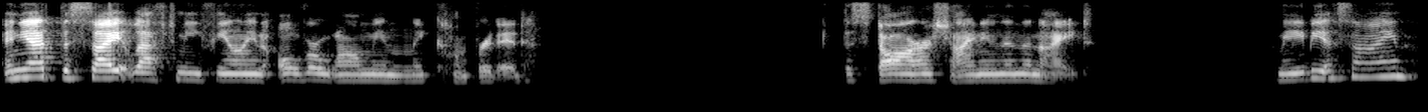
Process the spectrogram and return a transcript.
And yet the sight left me feeling overwhelmingly comforted. The star shining in the night. Maybe a sign?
